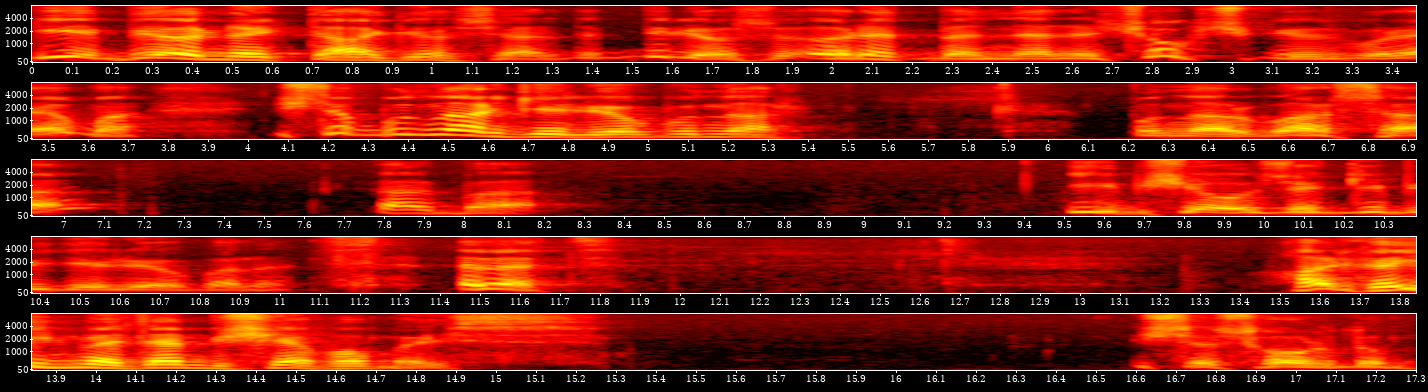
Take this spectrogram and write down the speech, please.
bir, bir örnek daha gösterdim. Biliyorsun öğretmenlerle çok çıkıyoruz buraya ama işte bunlar geliyor bunlar. Bunlar varsa galiba iyi bir şey olacak gibi geliyor bana. Evet. Harika inmeden bir şey yapamayız. İşte sordum.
